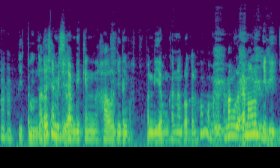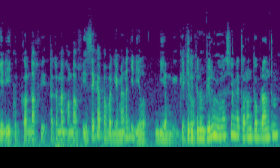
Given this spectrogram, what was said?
Mm-mm. Hitam. Nah, terus yang bisa yang bikin hal jadi pendiam karena broken home emang, emang lu emang lu jadi jadi ikut kontak terkena kontak fisik apa bagaimana jadi lu pendiam Ya, gitu. kayak di film-film gimana sih ngeliat orang tua berantem?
